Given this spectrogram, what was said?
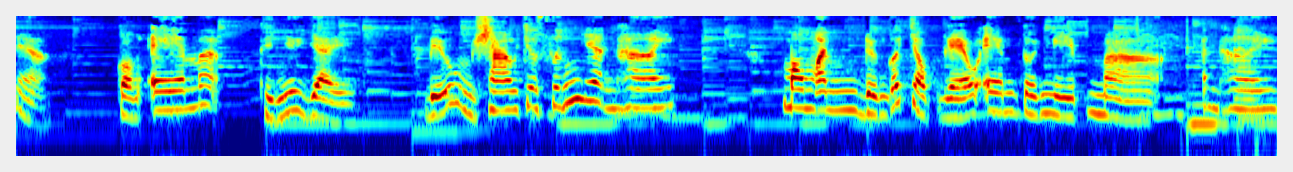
nè, còn em á, thì như vậy, biểu làm sao cho xứng với anh hai. Mong anh đừng có chọc ghẹo em tội nghiệp mà, anh hai.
